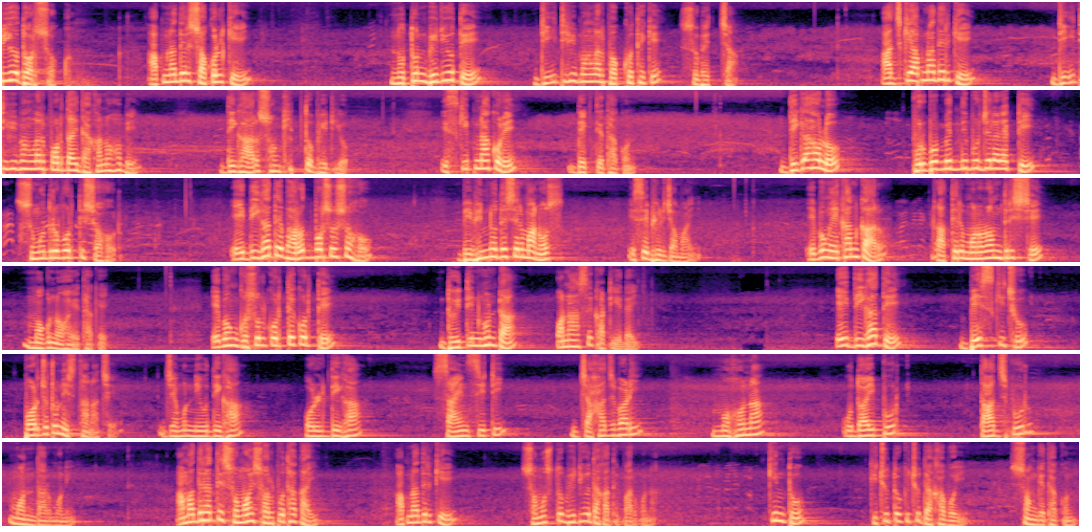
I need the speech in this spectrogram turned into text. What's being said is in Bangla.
প্রিয় দর্শক, আপনাদের সকলকে নতুন ভিডিওতে ডিটিভি বাংলার পক্ষ থেকে শুভেচ্ছা। আজকে আপনাদেরকে ডিটিভি বাংলার পর্দায় দেখানো হবে দীঘার সংক্ষিপ্ত ভিডিও। স্কিপ না করে দেখতে থাকুন। দীঘা হলো পূর্ব মেদিনীপুর জেলার একটি সমুদ্রবর্তী শহর। এই দীঘাতে ভারতবর্ষ সহ বিভিন্ন দেশের মানুষ এসে ভিড় জমায় এবং এখানকার রাতের মনোরম দৃশ্যে মগ্ন হয়ে থাকে এবং গোসল করতে করতে দুই তিন ঘণ্টা অনায়াসে কাটিয়ে দেয়। এই দীঘাতে বেশ কিছু পর্যটন স্থান আছে, যেমন new Digha, old Digha science city, Jahajbari, Mohana, Udaipur, Tajpur, Mandarmani. আমাদের হাতে সময় স্বল্প থাকায় আপনাদেরকে সমস্ত ভিডিও দেখাতে পারব না। কিন্তু কিছু তো কিছু দেখাবই। সঙ্গে থাকুন।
